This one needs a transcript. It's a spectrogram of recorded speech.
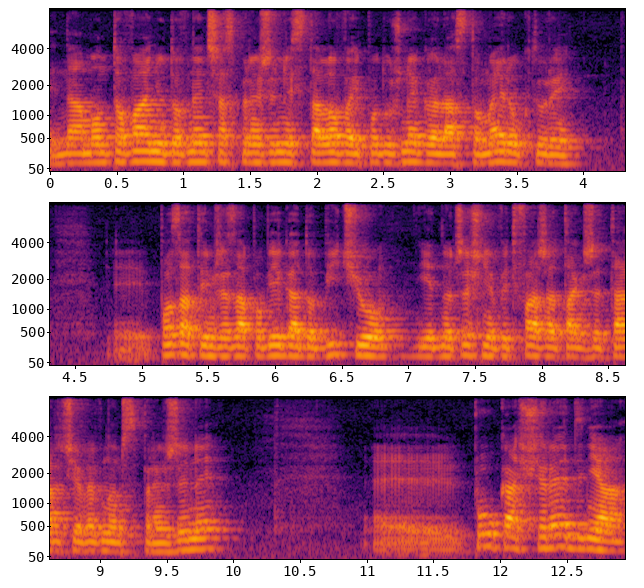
na montowaniu do wnętrza sprężyny stalowej podłużnego elastomeru, który poza tym, że zapobiega dobiciu, jednocześnie wytwarza także tarcie wewnątrz sprężyny. Yy, Półka średnia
